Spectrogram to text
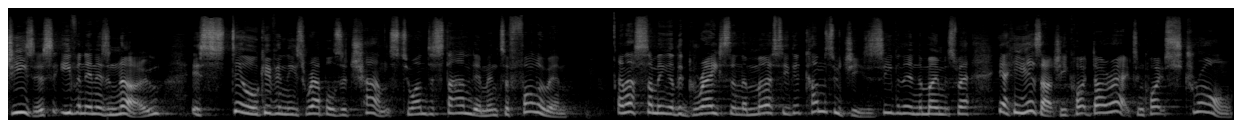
Jesus, even in his no, is still giving these rebels a chance to understand him and to follow him. And that's something of the grace and the mercy that comes with Jesus, even in the moments where, yeah, he is actually quite direct and quite strong.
